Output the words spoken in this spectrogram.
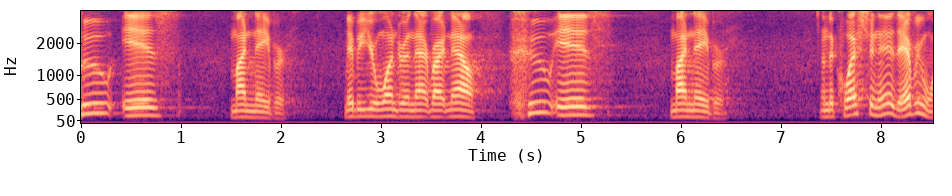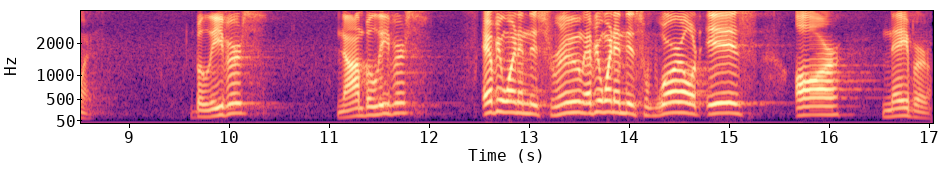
Who is my neighbor? Maybe you're wondering that right now. Who is my neighbor? And the question is everyone believers, non believers, everyone in this room, everyone in this world is our neighbor.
